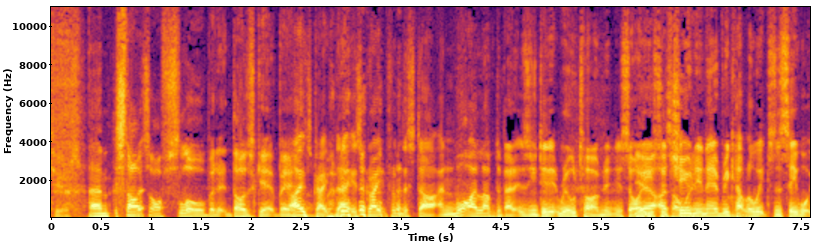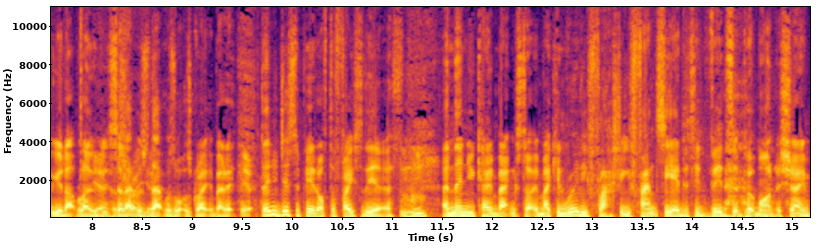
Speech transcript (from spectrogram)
Cheers. Um, It starts off slow, but it does get better. Oh, it's great. That is great from the start. And what I loved about it is you did it real time, didn't you? So I used to tune in every couple of weeks and see what you'd uploaded. Yeah, so that right, was yeah. that was what was great about it. Yeah. Mm-hmm. Then you disappeared off the face of the earth, and then you came back and started making really flashy, fancy edited vids that put mine to shame.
